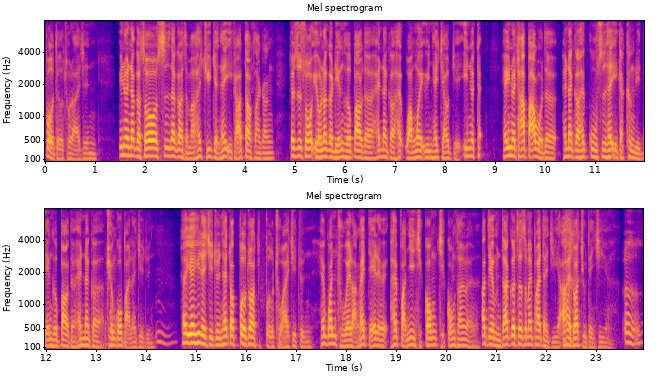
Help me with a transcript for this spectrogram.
报道出来先，因为那个时候是那个什么，迄徐检迄伊甲我斗三工，就是说有那个联合报的，迄那个迄王卫云迄小姐，因为他。还因为他把我的还那个还故事还一个坑里联合报的还那个全国版的时阵，还有迄个时阵还都报纸报出来时阵，还阮厝的人还第一个还反应是讲是讲他们，啊就毋知个做什么歹代志啊，还多旧电视啊，嗯，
